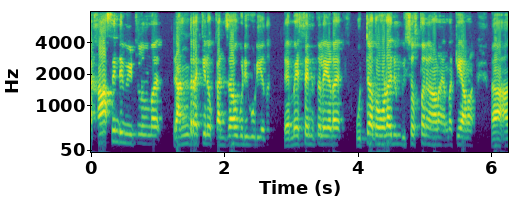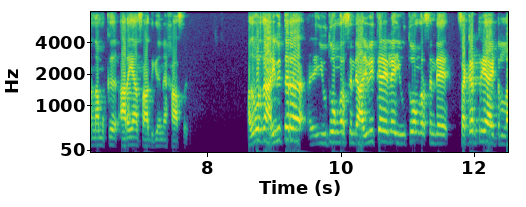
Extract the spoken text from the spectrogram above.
നഹാസിന്റെ വീട്ടിൽ നിന്ന് രണ്ടര കിലോ കഞ്ചാവ് പിടികൂടിയത് രമേശ് ചെന്നിത്തലയുടെ ഉറ്റതോടനും വിശ്വസ്തനുമാണ് എന്നൊക്കെയാണ് നമുക്ക് അറിയാൻ സാധിക്കുന്നത് നഹാസ്. അതുപോലെ തന്നെ അരുവിത്തര യൂത്ത് കോൺഗ്രസിന്റെ അരുവിക്കരയിലെ യൂത്ത് കോൺഗ്രസിന്റെ സെക്രട്ടറി ആയിട്ടുള്ള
